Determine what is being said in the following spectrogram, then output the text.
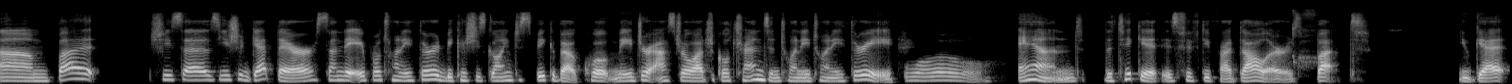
Um, but she says you should get there Sunday, April 23rd, because she's going to speak about, quote, major astrological trends in 2023. Whoa. and the ticket is $55 but you get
